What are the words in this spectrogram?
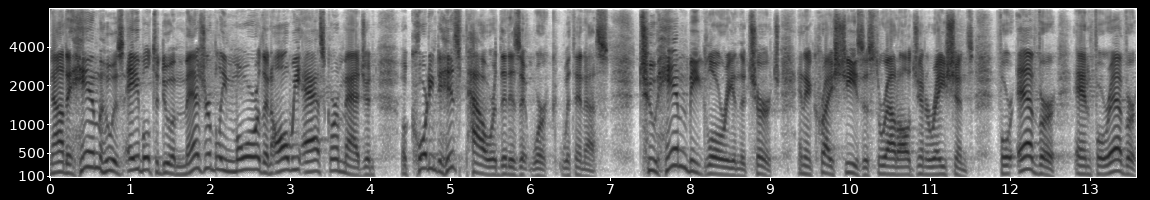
Now, to him who is able to do immeasurably more than all we ask or imagine, according to his power that is at work within us, to him be glory in the church and in Christ Jesus throughout all generations, forever and forever.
